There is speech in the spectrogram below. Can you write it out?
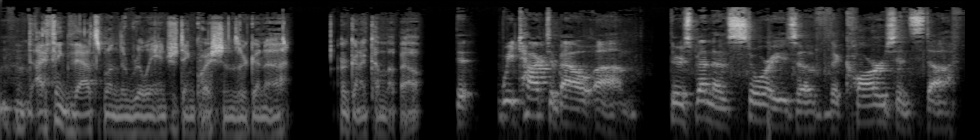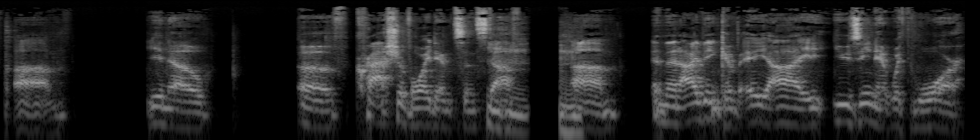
Mhm. I think that's when the really interesting questions are gonna are gonna come about. that we talked about um, there's been those stories of the cars and stuff um, you know of crash avoidance and stuff Mhm. Mhm. um, and then i think of ai using it with war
